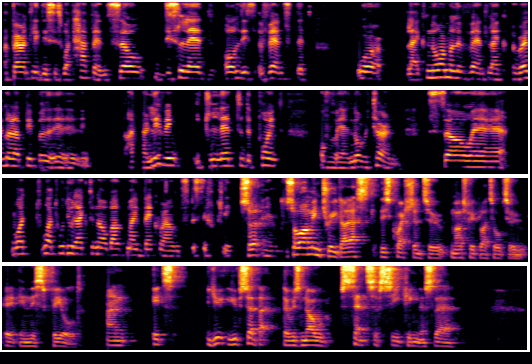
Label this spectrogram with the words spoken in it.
apparently this is what happened. So this led all these events that were like normal event, like regular people uh, are living. It led to the point of uh, no return. So uh, what what would you like to know about my background specifically? So, uh, so I'm intrigued. I ask this question to most people I talk to in, in, this field, and it's you. You've said that there was no sense of seekingness there,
